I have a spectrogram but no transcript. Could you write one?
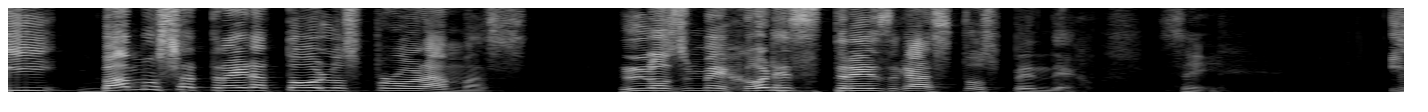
Y vamos a traer a todos los programas los mejores tres gastos pendejos. Sí. Y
